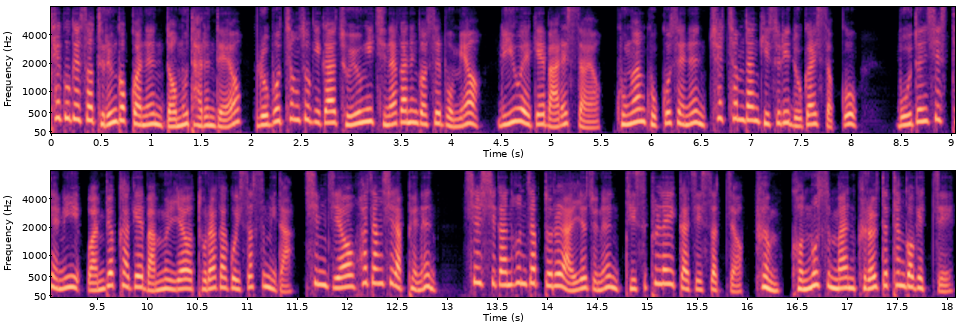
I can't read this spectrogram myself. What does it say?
태국에서 들은 것과는 너무 다른데요. 로봇 청소기가 조용히 지나가는 것을 보며 리우에게 말했어요. 공항 곳곳에는 최첨단 기술이 녹아 있었고 모든 시스템이 완벽하게 맞물려 돌아가고 있었습니다. 심지어 화장실 앞에는 실시간 혼잡도를 알려주는 디스플레이까지 있었죠. 흠, 겉모습만 그럴듯한 거겠지.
